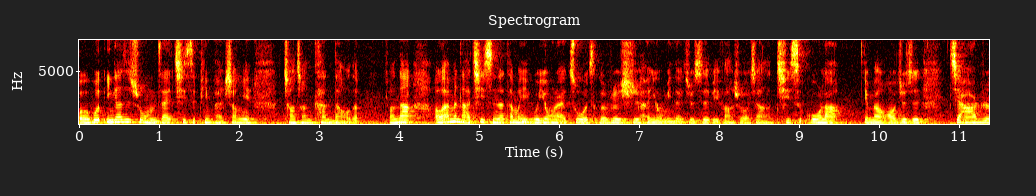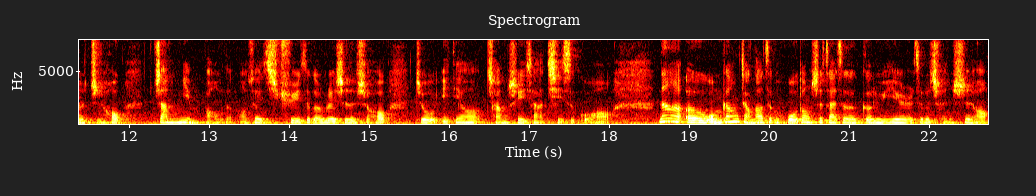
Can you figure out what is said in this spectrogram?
呃或应该是说我们在起司拼盘上面常常看到的哦。那呃阿曼达起司呢，他们也会用来做这个瑞士很有名的，就是比方说像起司锅啦，有没有哦？就是加热之后沾面包的哦。所以去这个瑞士的时候，就一定要尝试一下起司锅哦。那呃，我们刚刚讲到这个活动是在这个格吕耶尔这个城市哦，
